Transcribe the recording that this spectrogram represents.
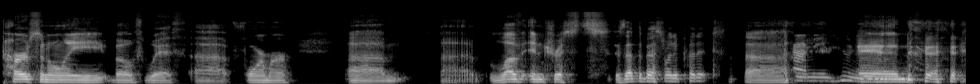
personally, both with uh, former um, uh, love interests. Is that the best way to put it? Uh, I mean, who knows? and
